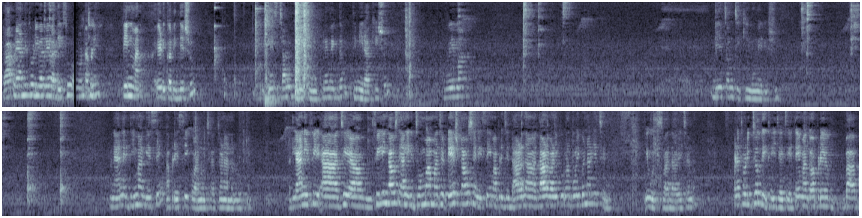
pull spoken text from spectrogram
તો આપણે આને થોડી વાર રહેવા દઈશું. આપણે પેનમાં એડ કરી દઈશું. ગેસ ચાલુ કરીશું, ફ્લેમ એકદમ ધીમી રાખીશું. હવે એમાં બે ચમચી ઘી ઉમેરીશું. અને આને ધીમા ગેસે આપણે શેકવાનો છે ચણાના લોટને એટલે આની આ જે આ ફિલિંગ આવશે, આની જમવામાં જે ટેસ્ટ આવશે ને સેમ આપણે જે દાળના, દાળવાળી પૂરણપોળી બનાવીએ છીએ ને, એવો જ સ્વાદ આવે છે આનો. પણ થોડીક જલ્દી થઈ જાય છે. તેમાં તો આપણે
